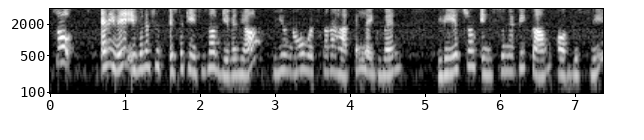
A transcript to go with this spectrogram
so anyway even if, it, if the case is not given here you know what's gonna happen like when rays from infinity come obviously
